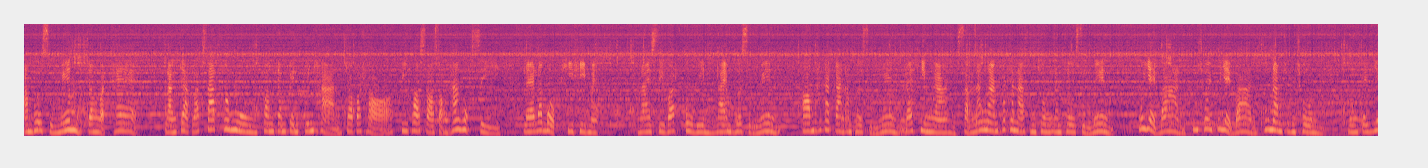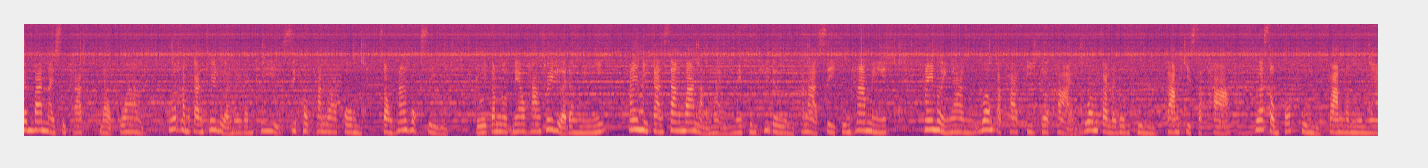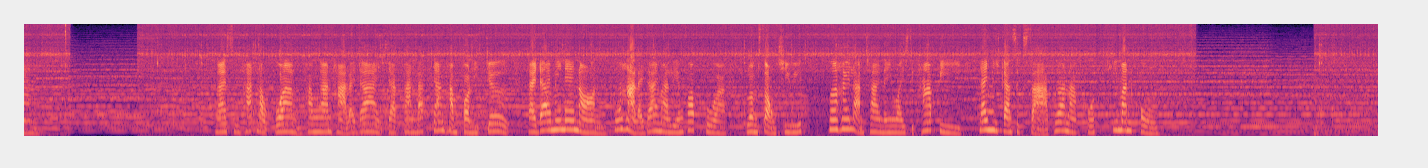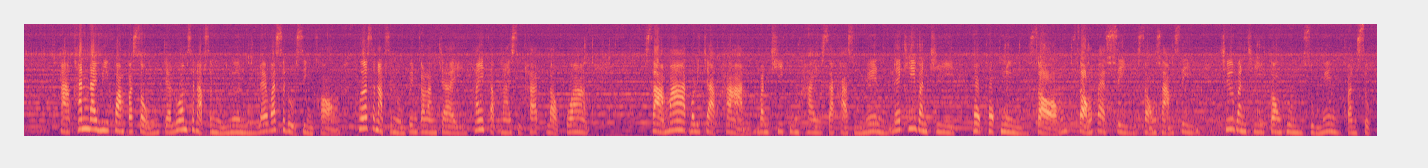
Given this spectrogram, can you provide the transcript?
อำเภอสุมเม่น จังหวัดแพร่ หลังจากรับทราบข้อมูลความจำเป็นพื้นฐานจปทปีพศ 2564 และระบบ PP m a c นายศิวัตรปูบิน นายอำเภอสุมเม่น พร้อมพัฒนาการอำเภอสุมเม่น และทีมงานสำนักงานพัฒนาชุมชนอำเภอสุมเม่น ผู้ใหญ่บ้าน ผู้ช่วยผู้ใหญ่บ้าน ผู้นำชุมชน ลงไปเยี่ยมบ้านนายสุทัศน์ เหล่ากว้าง เพื่อทำการช่วยเหลือในวันที่ 16 ธันวาคม 2564 โดยกำหนดแนวทางช่วยเหลือดังนี้ ให้มีการสร้างบ้านหลังใหม่ในพื้นที่เดิมขนาด 4 คูณ 5 เมตร ให้หน่วยงานร่วมกับภาคีเครือข่าย ร่วมกันระดมทุนตามจิตศรัทธา เพื่อสมทบทุนการดำเนินงาน นายสุทัศน์เหล่ากว้างทำงานหารายได้จากการรับจ้างทำเฟอร์นิเจอร์ รายได้ไม่แน่นอน เพื่อหารายได้มาเลี้ยงครอบครัว รวม 2 ชีวิต เพื่อให้หลานชายในวัย 15 ปี ได้มีการศึกษาเพื่ออนาคตที่มั่นคงากท่านใดมีความประสงค์จะร่วมสนับสนุนเงิน และวัสดุสิ่งของ เพื่อสนับสนุนเป็นกำลังใจให้กับนายสุทัศน์เหล่ากว้าง สามารถบริจาคผ่านบัญชีกรุงไทยสาขาสุมเม่น เลขที่บัญชี 661 2 284 234 ชื่อบัญชีกองทุนสุมเม่นปันสุข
